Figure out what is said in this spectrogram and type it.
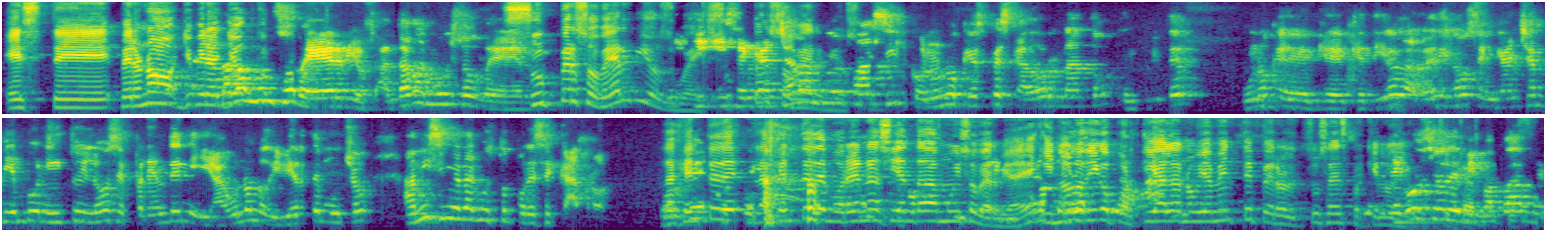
Este pero no yo mira andaban yo muy soberbios andaban muy soberbios. Súper soberbios güey y, y, y se enganchaban muy fácil con uno que es pescador nato en Twitter uno que, que, que, tira la red y luego se enganchan bien bonito y luego se prenden y a uno lo divierte mucho. A mí sí me da gusto por ese cabrón. La gente, de, la gente de Morena sí andaba muy soberbia, ¿eh? Y no lo digo por ti, Alan, obviamente, pero tú sabes por quién lo digo. El negocio de mi papá me,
